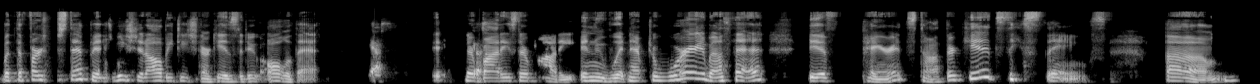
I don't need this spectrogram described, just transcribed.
but the first step is we should all be teaching our kids to do all of that Yes. It- their Yes. body's their body and we wouldn't have to worry about that if parents taught their kids these things um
